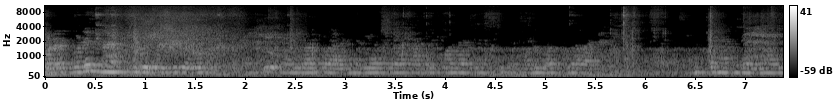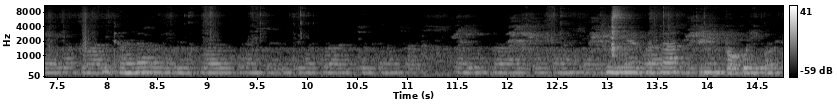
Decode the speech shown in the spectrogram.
করার পরে ভাত থেকে বসে দেবো ধনিয়ার পাতা পকোড়ি করব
